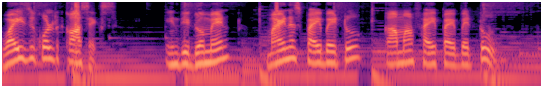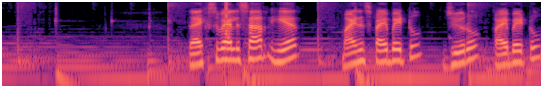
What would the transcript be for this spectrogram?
Y is equal to cos x in the domain minus pi by 2 comma 5 pi by 2 the x values are here minus pi by 2 0 pi by 2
